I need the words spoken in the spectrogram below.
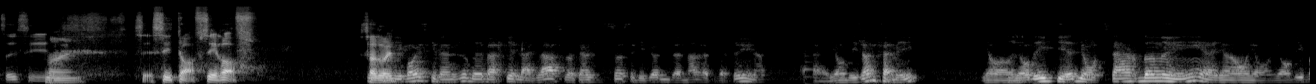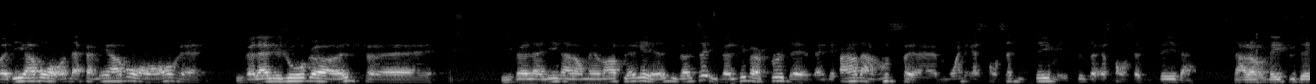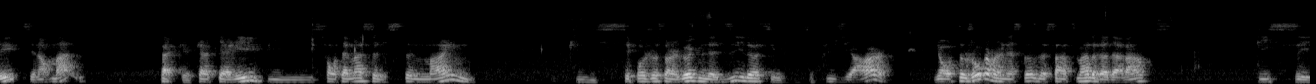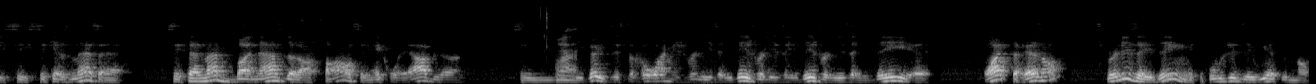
c'est tough, c'est rough. Ça doit être... Les boys qui viennent juste débarquer de la glace, quand je dis ça, c'est des gars nouvellement retraités. ils ont des jeunes familles. Ils ont, des kids, ils ont tout à redonner, euh, ils ont, ils, ont, des bodies à avoir, de la famille à avoir, euh, ils veulent aller jouer au golf, euh, ils veulent aller dans leur maison en Floride, ils veulent, ils veulent vivre un peu d'indépendance, moins de responsabilité, mais plus de responsabilité dans, dans leur day-to-day. C'est normal. Fait que quand ils arrivent, puis ils se font tellement solliciter de même, puis c'est pas juste un gars qui me l'a dit, là, c'est plusieurs. Ils ont toujours comme un espèce de sentiment de redevance puis c'est quasiment, c'est tellement bonasse de leur part, c'est incroyable. Les gars, ils disent toujours, ouais, mais je veux les aider, je veux les aider, je veux les aider. Euh, ouais, t'as raison. Tu peux les aider, mais t'es pas obligé de dire oui à tout le monde.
